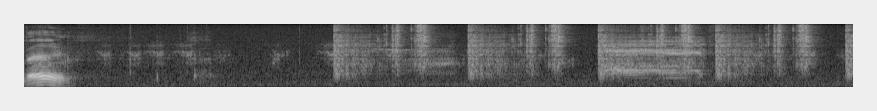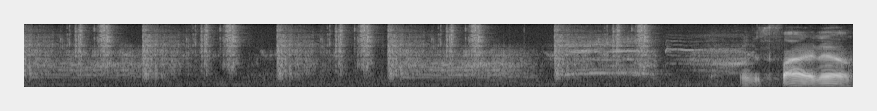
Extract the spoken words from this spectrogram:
Bang. I'm just fire now.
